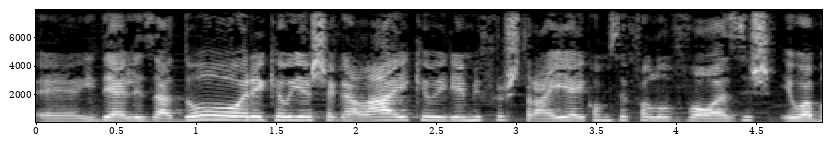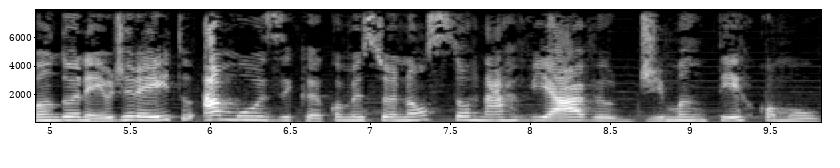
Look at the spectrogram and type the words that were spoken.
é, idealizadora e que eu ia chegar lá e que eu iria me frustrar. E aí, como você falou, vozes, eu abandonei o direito. A música começou a não se tornar viável de manter como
